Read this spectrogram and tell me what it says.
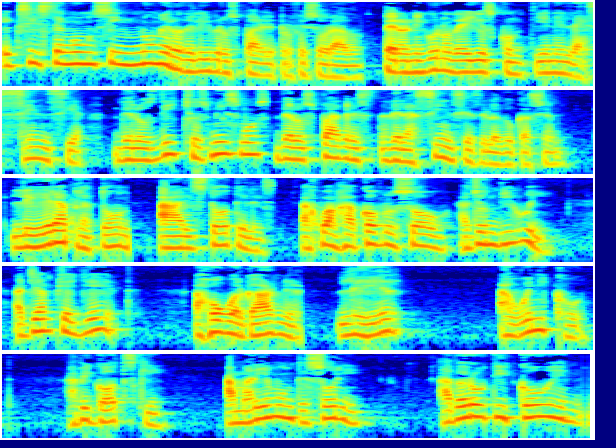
Existen un sinnúmero de libros para el profesorado, pero ninguno de ellos contiene la esencia de los dichos mismos de los padres de las ciencias de la educación. Leer a Platón, a Aristóteles, a Juan Jacob Rousseau, a John Dewey, a Jean Piaget, a Howard Gardner, leer a Winnicott, a Vygotsky, a María Montessori, a Dorothy Cohen,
